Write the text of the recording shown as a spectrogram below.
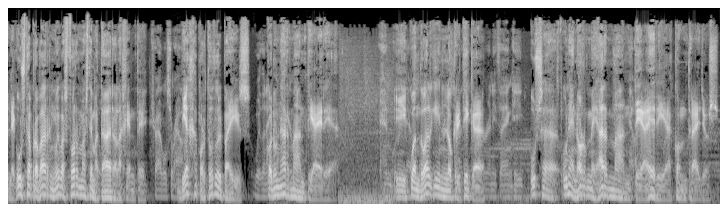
le gusta probar nuevas formas de matar a la gente. Viaja por todo el país con un arma antiaérea. Y cuando alguien lo critica, usa una enorme arma antiaérea contra ellos.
